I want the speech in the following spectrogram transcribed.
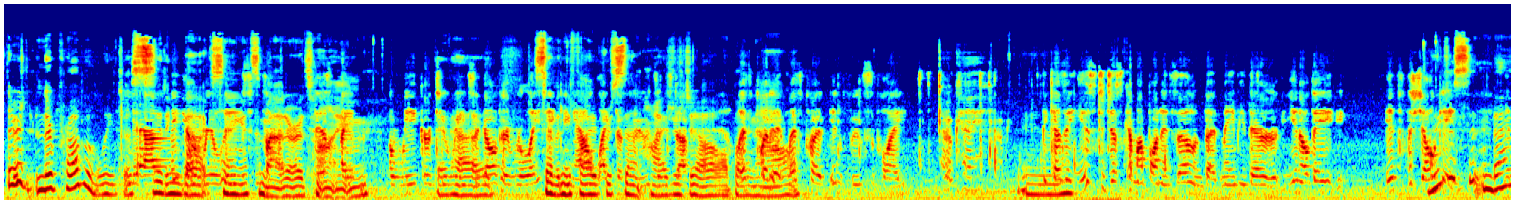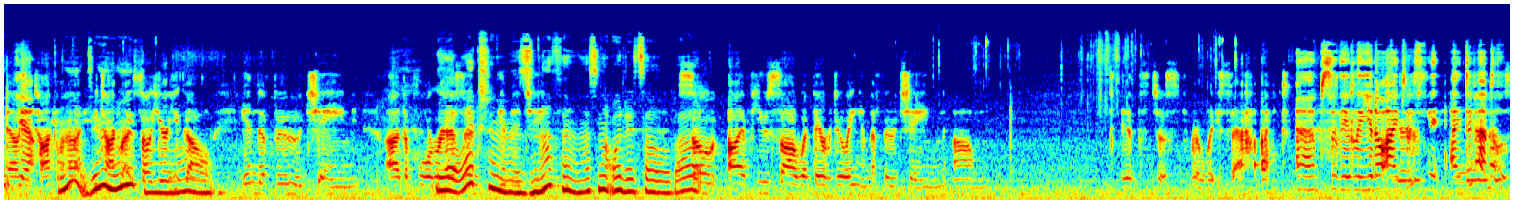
They're they're probably just Yeah, sitting back really saying it's a matter of this, like, time. A week or two They've weeks had ago, they're really taking out like 75% foods and stuff. hydrogel by Let's put it. Let's put in food supply Okay. because it used to just come up on its own, but maybe they're you know they. It's the shell They're game. just sitting back. You know, Yeah. you talk about not you talk about. it. So here you go in the food chain, uh, the the fluorescent election is imaging. nothing. That's not what it's all about. So uh, if you saw what they were doing in the food chain, um, it's just really sad. Absolutely. You know, I do say I do have to?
